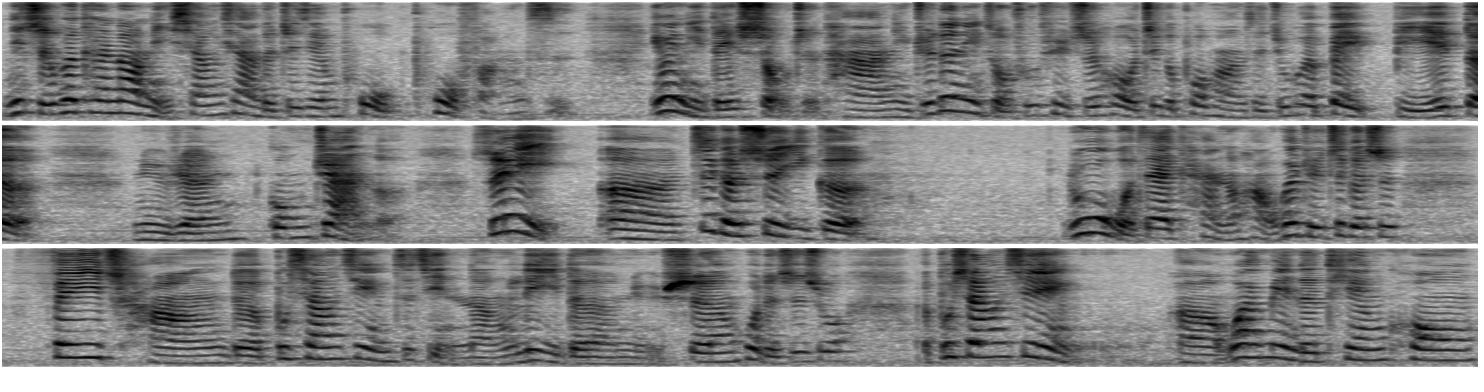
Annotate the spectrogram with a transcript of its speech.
你只会看到你乡下的这间破破房子。因为你得守着它，你觉得你走出去之后，这个破房子就会被别的女人攻占了，所以呃，这个是一个，如果我在看的话，我会觉得这个是非常的不相信自己能力的女生，或者是说不相信呃外面的天空、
